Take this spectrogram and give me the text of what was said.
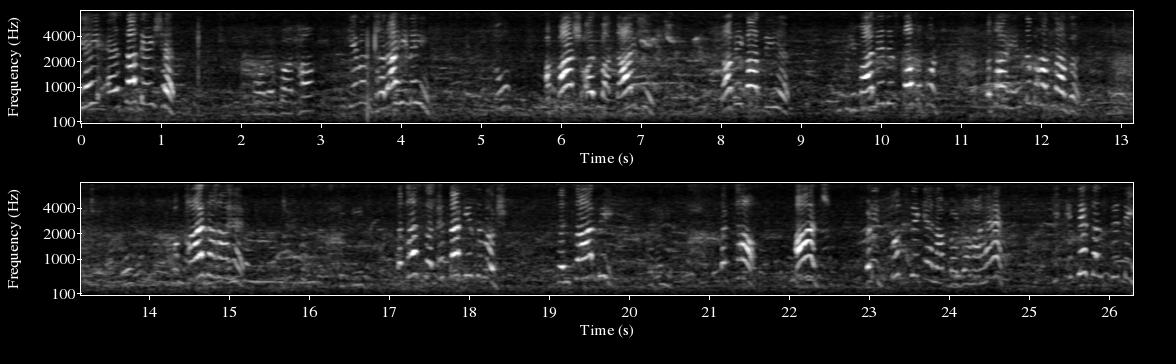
यही ऐसा देश है गौरव गाथा केवल धरा ही नहीं तो आकाश और पाताल की भी गाती है हिमालय जिसका मुकुट तथा हिंद महासागर को बखार रहा है तथा सभ्यता के समक्ष संसार भी तथा आज बड़े दुख से कहना पड़ रहा है इसे संस्कृति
